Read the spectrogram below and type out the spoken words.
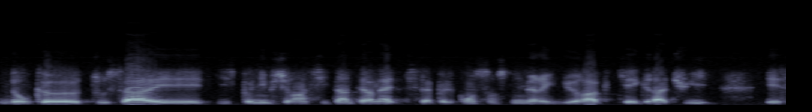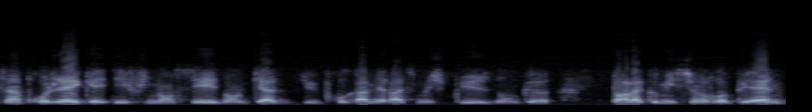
Donc euh, tout ça est disponible sur un site internet qui s'appelle Conscience numérique durable qui est gratuit et c'est un projet qui a été financé dans le cadre du programme Erasmus+, donc euh, par la Commission européenne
